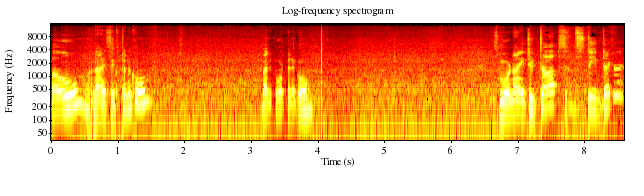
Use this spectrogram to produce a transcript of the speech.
Bow, 96 Pinnacle. 94 Pinnacle. Some more 92 Topps. Steve Decker.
